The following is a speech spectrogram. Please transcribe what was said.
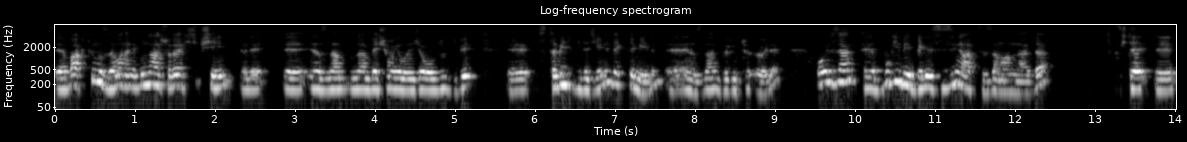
e, baktığımız zaman hani bundan sonra hiçbir şeyin öyle e, en azından bundan 5-10 yıl önce olduğu gibi e, stabil gideceğini beklemeyelim. E, en azından görüntü öyle. O yüzden e, bu gibi belirsizliğin arttığı zamanlarda işte e,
